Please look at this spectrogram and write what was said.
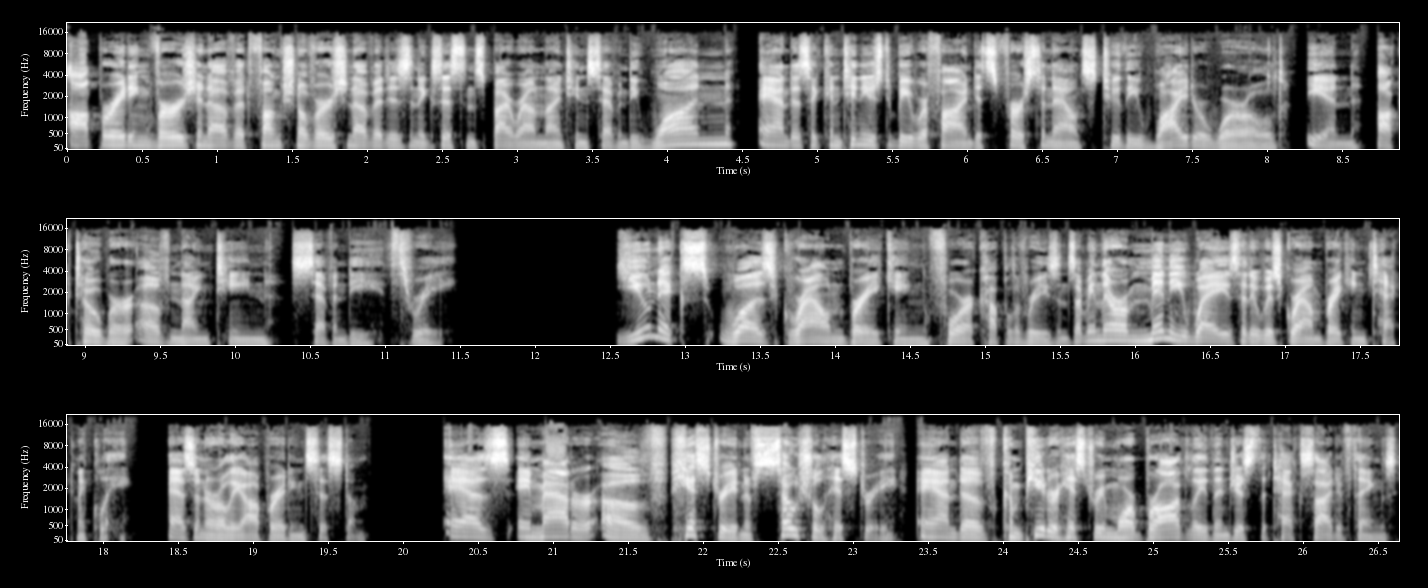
operating version of it, functional version of it is in existence by around 1971. And as it continues to be refined, it's first announced to the wider world in October of 1973. Unix was groundbreaking for a couple of reasons. I mean, there are many ways that it was groundbreaking technically as an early operating system as a matter of history and of social history and of computer history more broadly than just the tech side of things,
